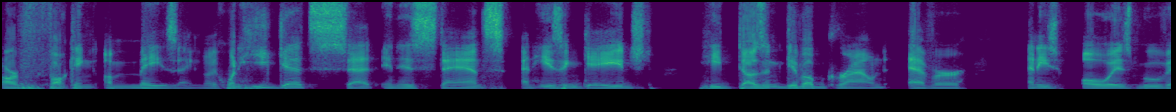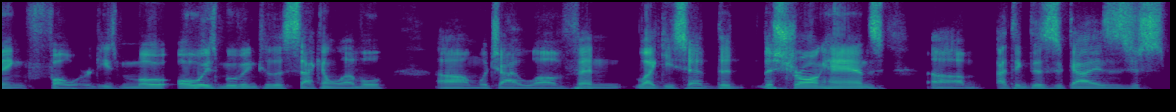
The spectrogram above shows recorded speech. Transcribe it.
are fucking amazing. Like when he gets set in his stance and he's engaged, he doesn't give up ground ever and he's always moving forward. He's mo- always moving to the second level, um, which I love. And like you said, the the strong hands. Um, I think this guy is just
